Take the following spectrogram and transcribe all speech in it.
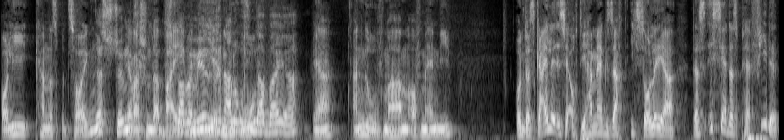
Olli kann das bezeugen. Das stimmt. Der war schon dabei. Ich war bei mehreren Anrufen Büro- dabei, ja. ja, angerufen haben auf dem Handy. Und das Geile ist ja auch, die haben ja gesagt, ich solle ja, das ist ja das perfide.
